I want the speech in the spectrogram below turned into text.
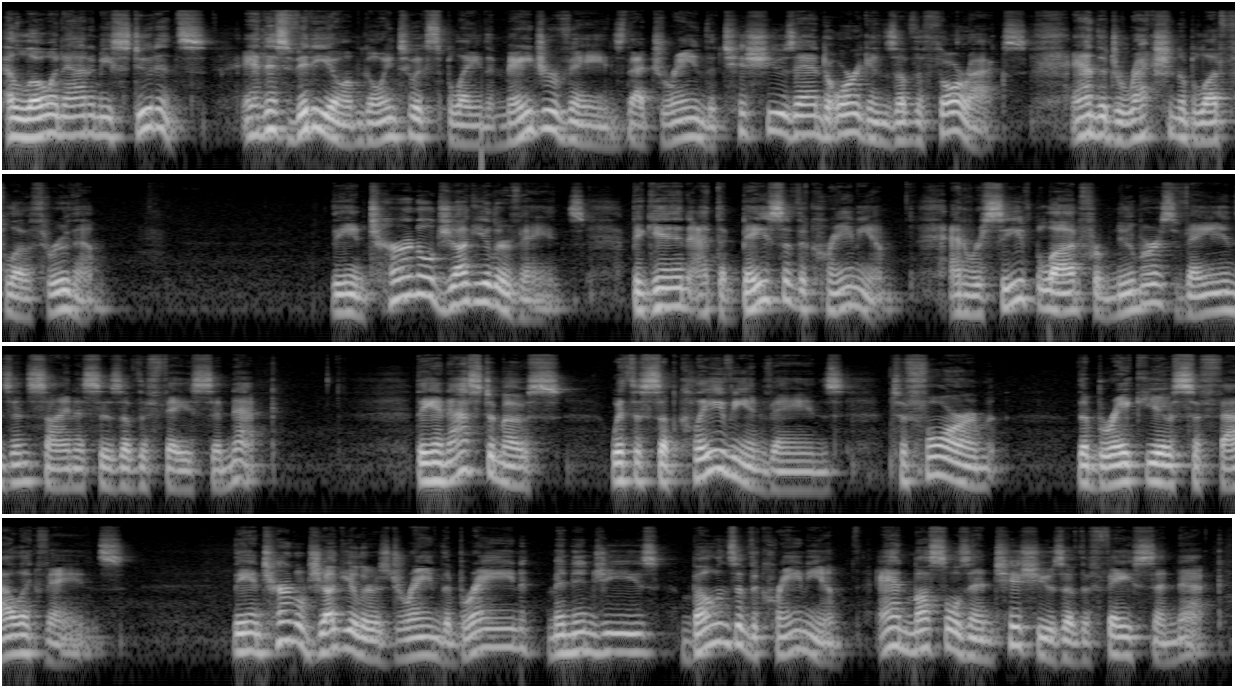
Hello anatomy students! In this video I'm going to explain the major veins that drain the tissues and organs of the thorax and the direction of blood flow through them. The internal jugular veins begin at the base of the cranium and receive blood from numerous veins and sinuses of the face and neck. They anastomose with the subclavian veins to form the brachiocephalic veins the internal jugulars drain the brain, meninges, bones of the cranium, and muscles and tissues of the face and neck.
